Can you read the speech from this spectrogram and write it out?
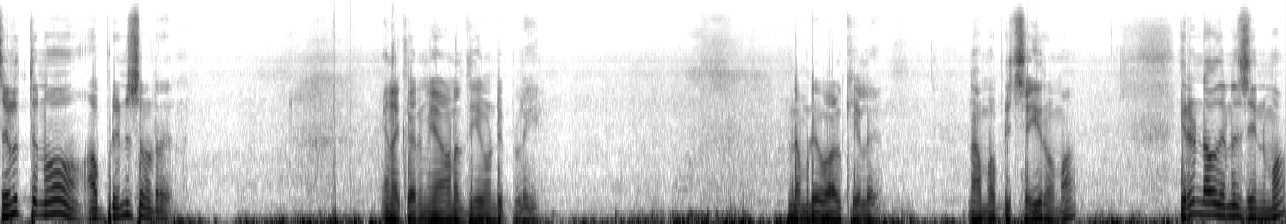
செலுத்தணும் அப்படின்னு சொல்கிறார் எனக்கு அருமையான தேவனுடைய பிள்ளை. நம்முடைய வாழ்க்கையில் நாம் அப்படி செய்கிறோமா? இரண்டாவது என்ன செய்யணுமா?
